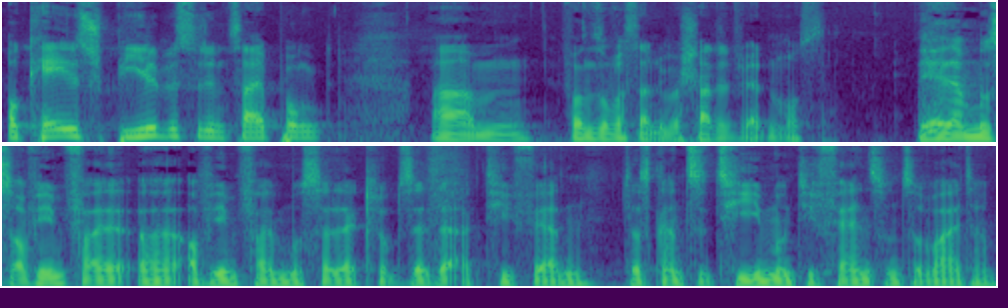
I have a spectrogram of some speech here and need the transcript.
okayes Spiel bis zu dem Zeitpunkt, ähm, von sowas dann überschattet werden muss. ja, da muss auf jeden Fall, äh, auf jeden Fall muss da der Club sehr, sehr aktiv werden. Das ganze Team und die Fans und so weiter.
